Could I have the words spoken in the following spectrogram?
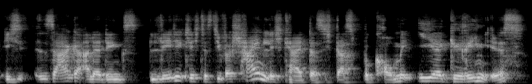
Ich sage allerdings lediglich, dass die Wahrscheinlichkeit, dass ich das bekomme, eher gering ist,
